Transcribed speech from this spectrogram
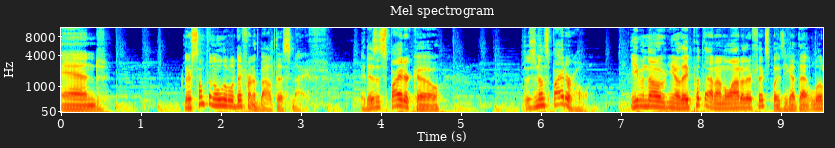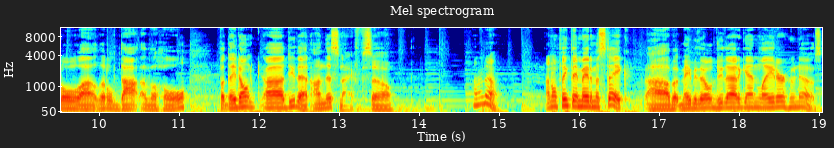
and there's something a little different about this knife. It is a Spyderco. There's no spider hole. Even though, you know, they put that on a lot of their fixed blades. You got that little uh, little dot of a hole, but they don't uh, do that on this knife. So, I don't know. I don't think they made a mistake, uh, but maybe they'll do that again later. Who knows?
